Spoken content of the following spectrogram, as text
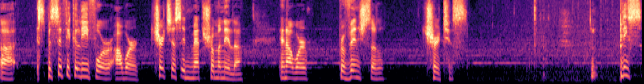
uh, specifically for our churches in Metro Manila and our provincial churches. Please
